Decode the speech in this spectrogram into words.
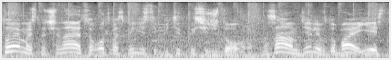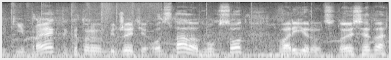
Стоимость начинается от 85 тысяч долларов. На самом деле в Дубае есть такие проекты, которые в бюджете от 100 до 200 варьируются. То есть это,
